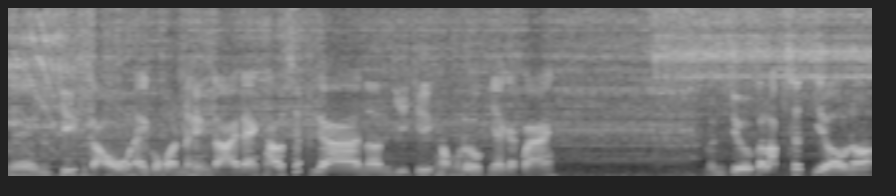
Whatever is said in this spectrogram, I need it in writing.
Cái chiếc cẩu này của mình hiện tại đang tháo xích ra nên di chuyển không được nha các bạn. Mình chưa có lắp xích vô nữa.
